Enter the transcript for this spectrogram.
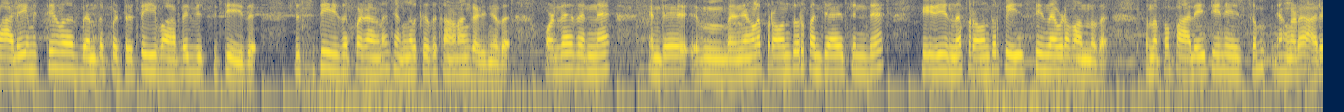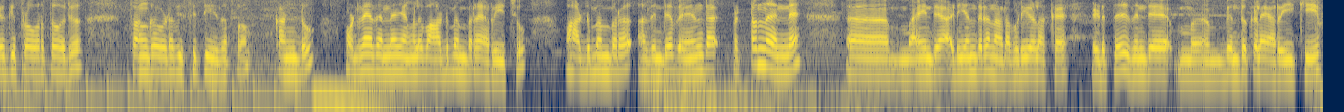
പാലയുമായി ബന്ധപ്പെട്ടിട്ട് ഈ വാർഡിൽ വിസിറ്റ് ചെയ്ത് വിസിറ്റ് ചെയ്തപ്പോഴാണ് ഞങ്ങൾക്കിത് കാണാൻ കഴിഞ്ഞത്. ഉടനെ തന്നെ എന്റെ ഞങ്ങൾ പ്രവന്തൂർ പഞ്ചായത്തിന്റെ കീഴിൽ നിന്ന് പ്രവന്തൂർ പി എസ് നിന്ന് ഇവിടെ വന്നത്. വന്നപ്പം പാലേറ്റീവ് നേഴ്സും ഞങ്ങളുടെ ആരോഗ്യ പ്രവർത്തകർ ഒരു സംഘം ഇവിടെ വിസിറ്റ് ചെയ്തപ്പം കണ്ടു. ഉടനെ തന്നെ ഞങ്ങൾ വാർഡ് മെമ്പറെ അറിയിച്ചു. വാർഡ് മെമ്പർ അതിന്റെ വേണ്ട പെട്ടെന്ന് തന്നെ അതിന്റെ അടിയന്തര നടപടികളൊക്കെ എടുത്ത് ഇതിന്റെ ബന്ധുക്കളെ അറിയിക്കുകയും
